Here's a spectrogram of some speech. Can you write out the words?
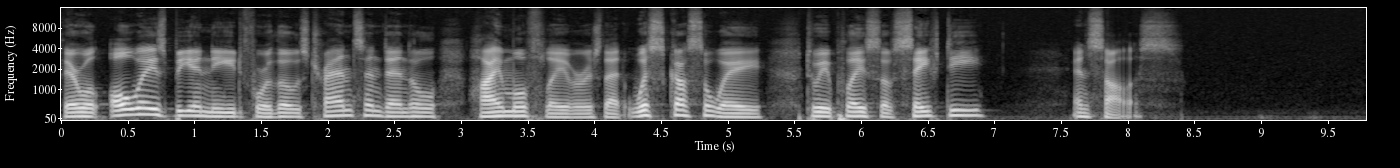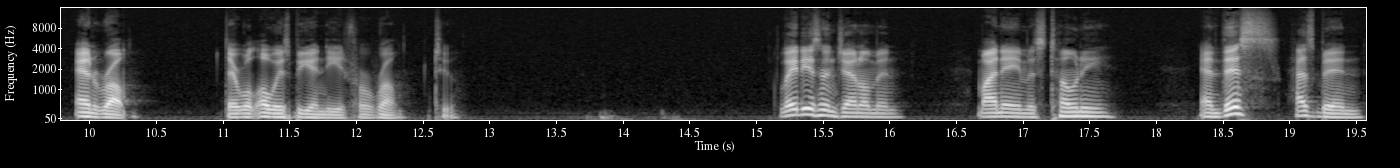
There will always be a need for those transcendental hymo flavors that whisk us away to a place of safety and solace. And rum. There will always be a need for rum. Ladies and gentlemen, my name is Tony, and this has been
